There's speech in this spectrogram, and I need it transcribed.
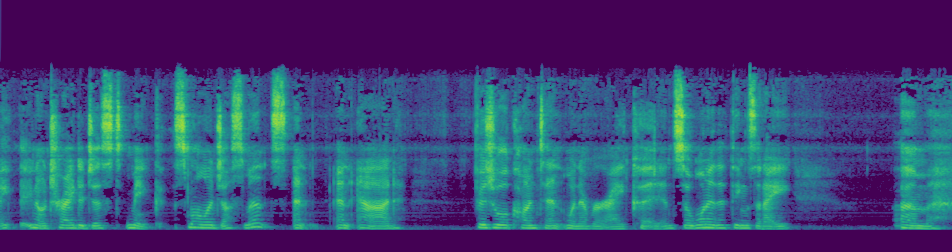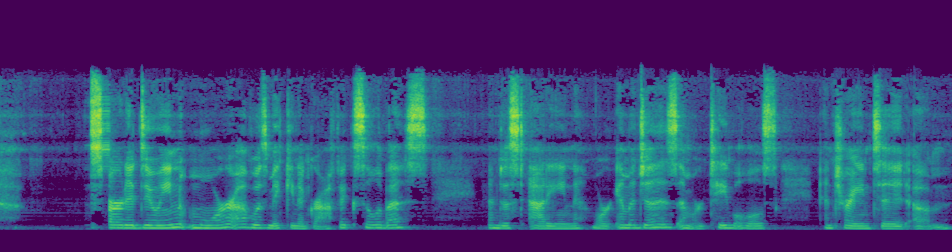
I you know tried to just make small adjustments and and add visual content whenever I could. And so one of the things that I um, started doing more of was making a graphic syllabus and just adding more images and more tables and trying to um,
